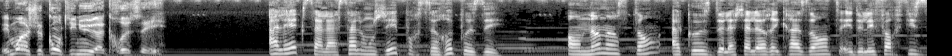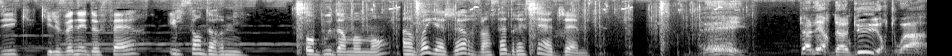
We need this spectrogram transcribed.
Et moi, je continue à creuser. Alex alla s'allonger pour se reposer. En un instant, à cause de la chaleur écrasante et de l'effort physique qu'il venait de faire, il s'endormit. Au bout d'un moment, un voyageur vint s'adresser à James. Hé, t'as l'air d'un dur, toi.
